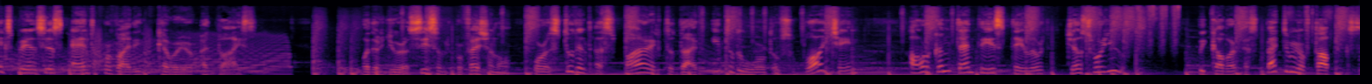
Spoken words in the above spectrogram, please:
experiences, and providing career advice. Whether you're a seasoned professional or a student aspiring to dive into the world of supply chain, our content is tailored just for you. We cover a spectrum of topics,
